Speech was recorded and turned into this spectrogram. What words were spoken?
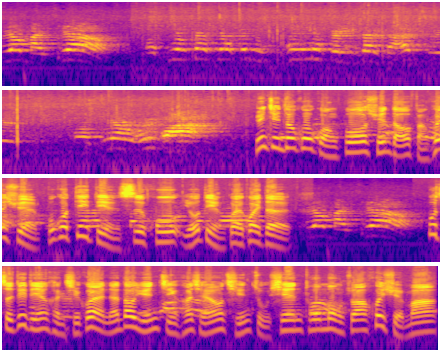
不要买票。我希望大家跟你出墓给你的小孩子，我不要违法。远景透过广播宣导反贿选，不过地点似乎有点怪怪的。不止地点很奇怪，难道远景还想要请祖先托梦抓贿选吗？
